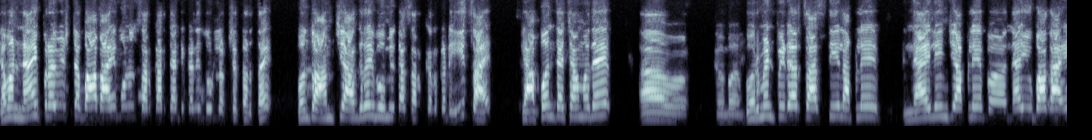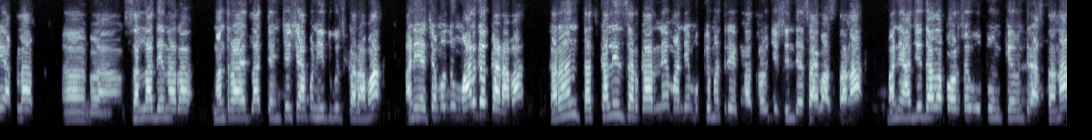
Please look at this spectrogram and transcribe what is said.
तेव्हा न्याय प्रविष्ट बाब आहे म्हणून सरकार त्या ठिकाणी दुर्लक्ष करत आहे परंतु आमची आग्रही भूमिका सरकारकडे हीच आहे की आपण त्याच्यामध्ये गव्हर्नमेंट पिडर्स असतील आपले न्यायालयीन जे आपले न्याय विभाग आहे आपला सल्ला देणारा मंत्रालयातला त्यांच्याशी आपण हितगुज करावा आणि याच्यामधून मार्ग काढावा. कारण तत्कालीन सरकारने माननीय मुख्यमंत्री एकनाथरावजी शिंदे साहेब असताना माननीय अजितदादा पवार साहेब उपमुख्यमंत्री असताना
